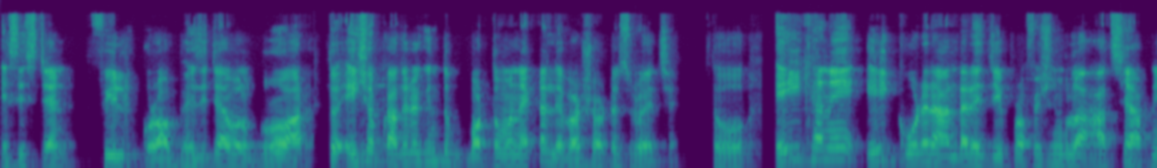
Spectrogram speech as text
assistant field crop vegetable grower তো এইসব কাজেরও কিন্তু বর্তমানে একটা লেবার শর্টেজ রয়েছে। তো এইখানে এই কোডের আন্ডারে যে প্রফেশনগুলো আছে, আপনি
